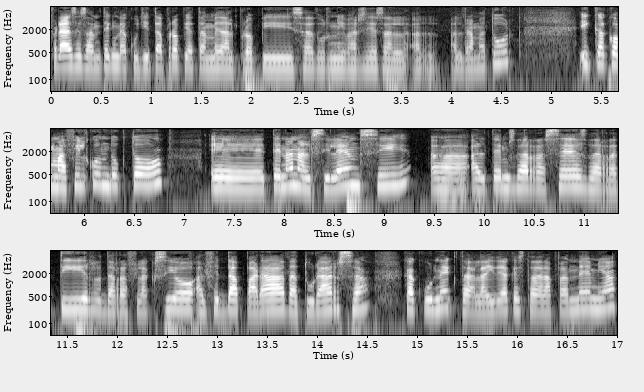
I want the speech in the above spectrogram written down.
frases, entenc, de collita pròpia també del propi Sadurní Vergés, el, el, el dramaturg, i que com a fil conductor eh, tenen el silenci, eh, el temps de recés, de retir, de reflexió, el fet de parar, d'aturar-se, que connecta la idea aquesta de la pandèmia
